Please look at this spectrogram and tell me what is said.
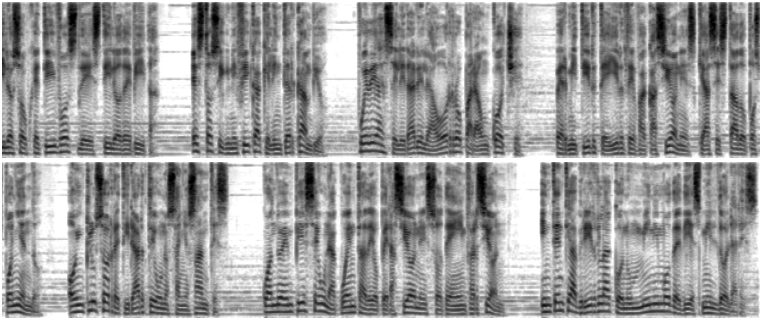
y los objetivos de estilo de vida. Esto significa que el intercambio puede acelerar el ahorro para un coche, permitirte ir de vacaciones que has estado posponiendo o incluso retirarte unos años antes. Cuando empiece una cuenta de operaciones o de inversión, intente abrirla con un mínimo de 10 mil dólares.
